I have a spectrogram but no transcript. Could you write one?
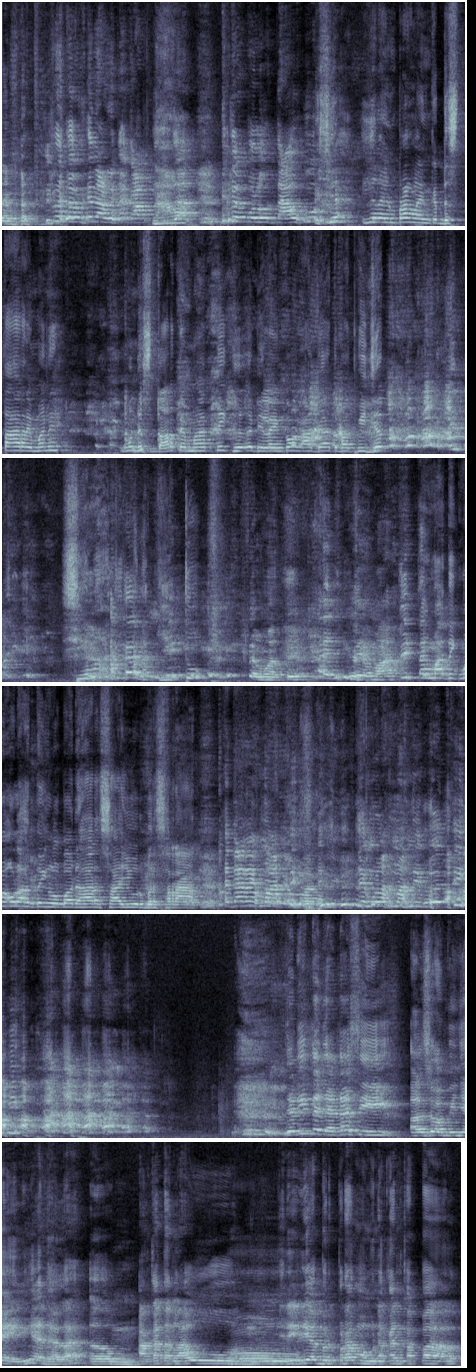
tematik. Kan awalnya kan bisa? Kita puluh tahun. Eh, sia, iya lain perang lain ke destar ya mana? Mun the star tematik heueuh di lengkong ada tempat pijet. Sia aja gitu. Tematik. Mati. Tematik mah ulah teh loba dahar sayur berserat. Kata rematik. Yang ulah mandi putih. Jadi ternyata si uh, suaminya ini adalah um, angkatan laut. Jadi dia berperang menggunakan kapal.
